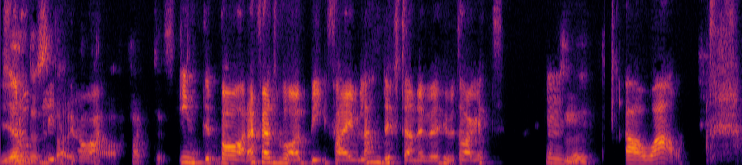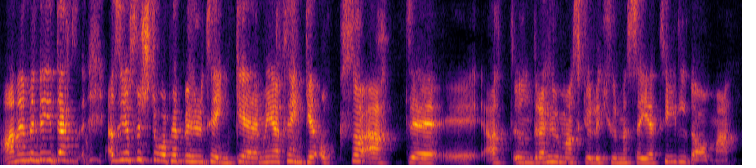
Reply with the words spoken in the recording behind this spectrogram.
det är ändå otroligt starkt. bra. Ja, faktiskt. Inte bara för att vara ett Big Five-land utan överhuvudtaget. Mm. Absolut. Ja, wow. Ja, nej, men det är dags. Alltså jag förstår Peppe hur du tänker, men jag tänker också att, eh, att undra hur man skulle kunna säga till dem att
